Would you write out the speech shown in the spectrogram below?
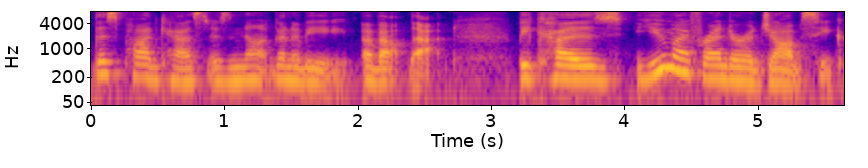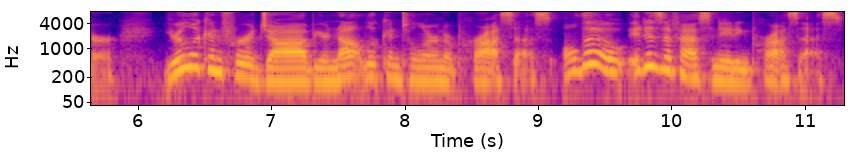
this podcast is not going to be about that because you, my friend, are a job seeker. You're looking for a job, you're not looking to learn a process, although it is a fascinating process.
